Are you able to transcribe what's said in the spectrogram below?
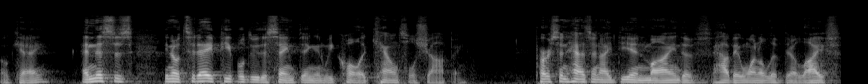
Okay? And this is, you know, today people do the same thing and we call it counsel shopping. Person has an idea in mind of how they want to live their life.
